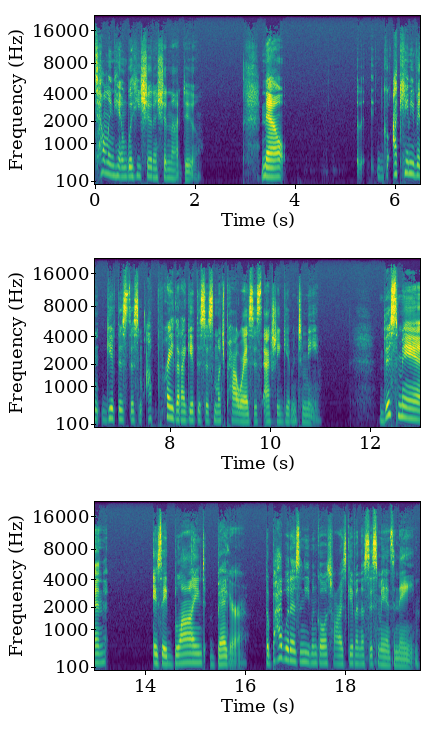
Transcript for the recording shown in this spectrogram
telling him what he should and should not do. Now, I can't even give this this. I pray that I give this as much power as is actually given to me. This man is a blind beggar. The Bible doesn't even go as far as giving us this man's name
